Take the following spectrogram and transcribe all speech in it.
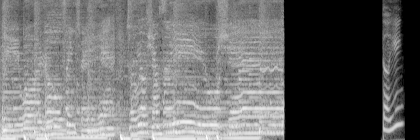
你我如飞飞燕，徒有相思已无限。抖音。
